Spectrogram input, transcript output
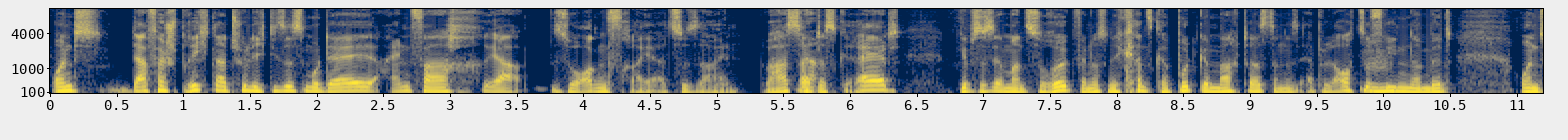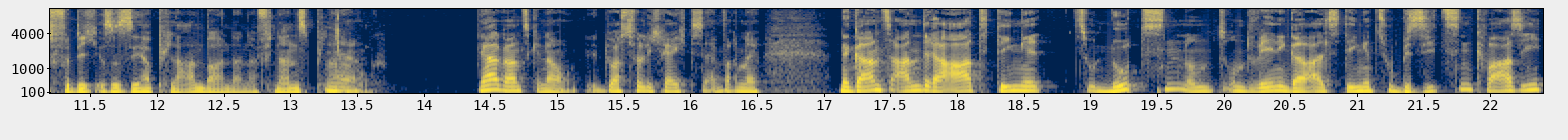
Und da verspricht natürlich dieses Modell einfach, ja, sorgenfreier zu sein. Du hast halt ja. das Gerät, gibst es irgendwann zurück. Wenn du es nicht ganz kaputt gemacht hast, dann ist Apple auch zufrieden mhm. damit. Und für dich ist es sehr planbar in deiner Finanzplanung. Ja. ja, ganz genau. Du hast völlig recht. Es ist einfach eine, eine ganz andere Art, Dinge zu nutzen und, und weniger als Dinge zu besitzen quasi.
